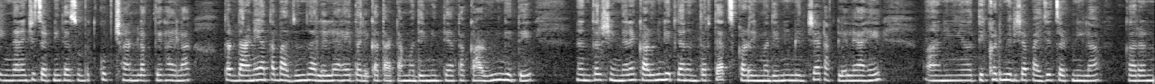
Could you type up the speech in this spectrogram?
शेंगदाण्याची चटणी त्यासोबत खूप छान लागते खायला. तर दाणे आता भाजून झालेले आहे तर एका ताटामध्ये मी ते आता काढून घेते. नंतर शेंगदाणे काढून घेतल्यानंतर त्याच कढईमध्ये मी मिरच्या टाकलेल्या आहे. आणि तिखट मिरच्या पाहिजे चटणीला. कारण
